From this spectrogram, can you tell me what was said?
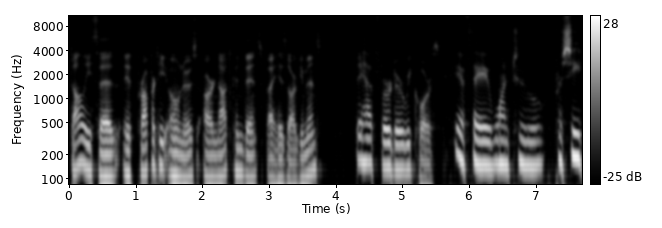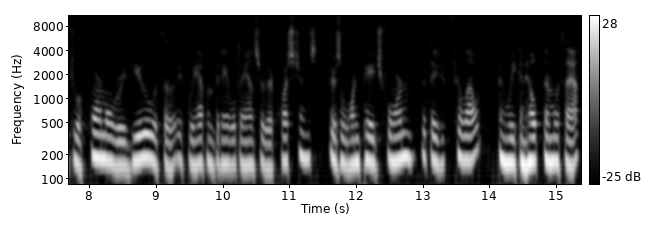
Dolly says if property owners are not convinced by his arguments, they have further recourse. If they want to proceed to a formal review, if, the, if we haven't been able to answer their questions, there's a one page form that they fill out and we can help them with that.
